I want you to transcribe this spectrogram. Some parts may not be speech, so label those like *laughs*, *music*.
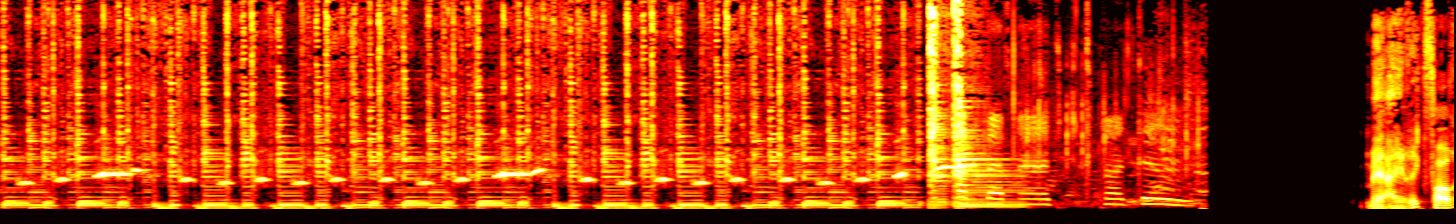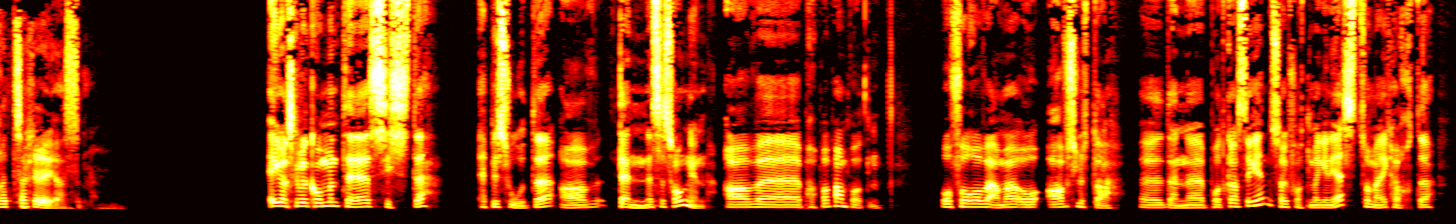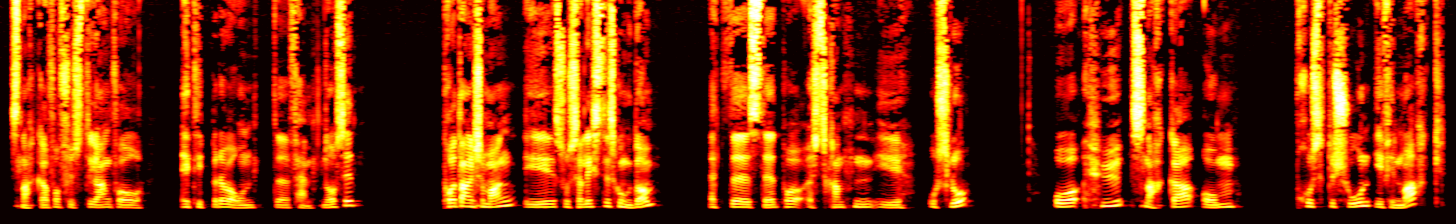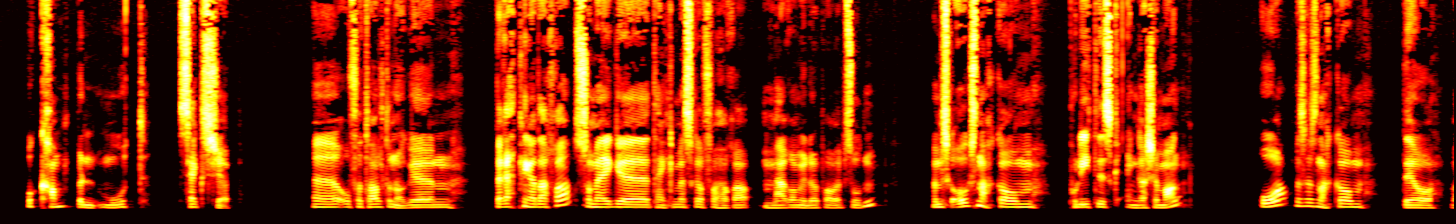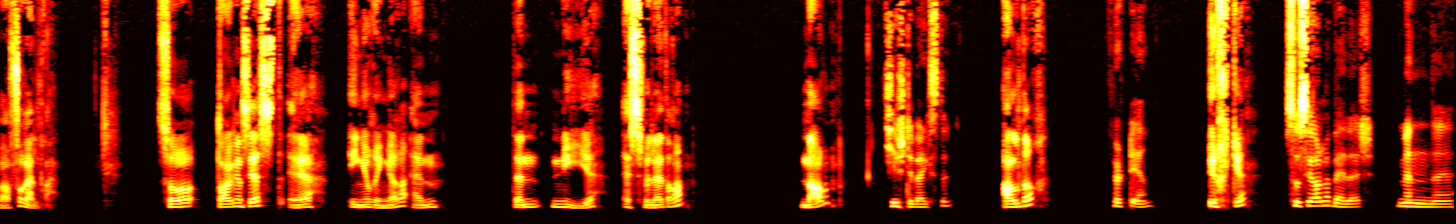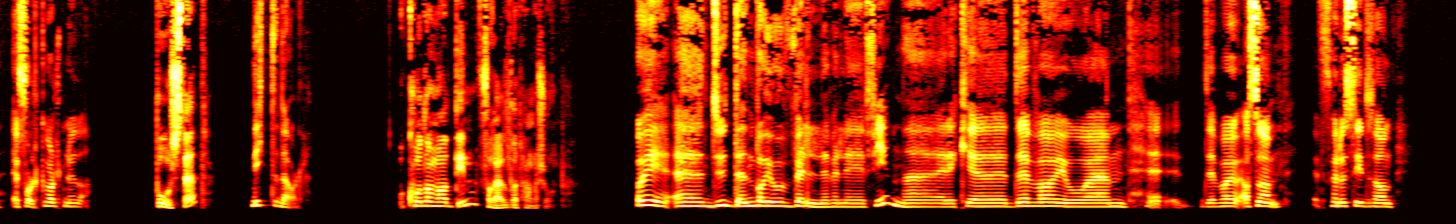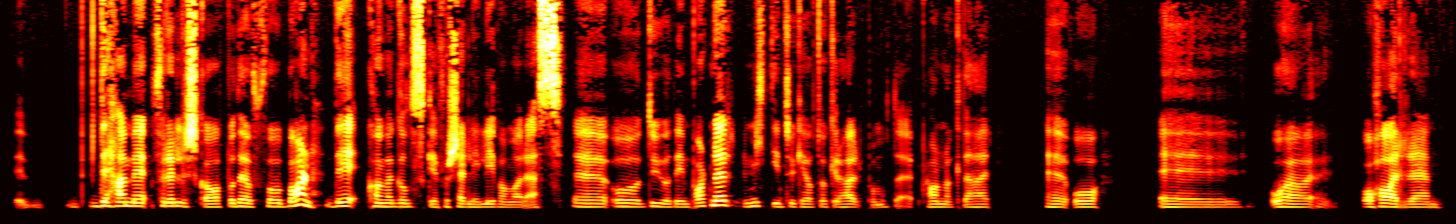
Med Eirik Faret Sakariassen. Jeg ønsker velkommen til siste episode av denne sesongen av eh, Pappapampodden. Og for å være med og avslutte eh, denne podkastingen, så har jeg fått meg en gjest som jeg hørte snakke for første gang for jeg tipper det var rundt eh, 15 år siden. På et arrangement i Sosialistisk Ungdom, et eh, sted på østkanten i Oslo. Og hun snakka om prostitusjon i Finnmark og kampen mot sexkjøp. Eh, og fortalte noen beretninger derfra som jeg eh, tenker vi skal få høre mer om i løpet av episoden. Men vi skal òg snakke om politisk engasjement, og vi skal snakke om det å være foreldre. Så dagens gjest er ingen ringere enn den nye SV-lederen. Navn, Kirsti Bergstø, alder, 41. yrke, Sosialarbeider, men eh, er folkevalgt nå, da. bosted. Nittedal. Og hvordan var din foreldrepermisjon? Oi, eh, du, den var jo veldig, veldig fin, eh, Erik. Det var jo Det var jo Altså, for å si det sånn Det her med foreldreskap og det å få barn, det kan være ganske forskjellig i livene våre. Eh, Og du og din partner, mitt inntrykk er at dere har på en måte planlagt det her eh, og, eh, og, og har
